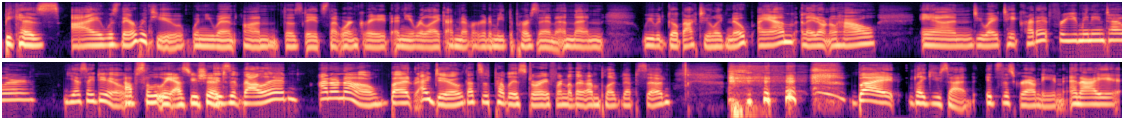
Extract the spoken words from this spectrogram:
because I was there with you when you went on those dates that weren't great and you were like, I'm never going to meet the person. And then we would go back to you like, nope, I am. And I don't know how. And do I take credit for you meeting Tyler? Yes, I do. Absolutely, as you should. Is it valid? I don't know, but I do. That's probably a story for another unplugged episode. but like you said, it's this grounding. And I,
